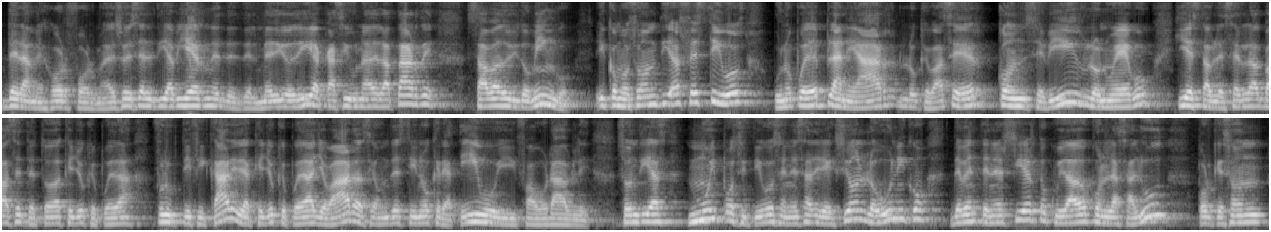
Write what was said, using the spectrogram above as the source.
de la mejor forma. Eso es el día viernes desde el mediodía, casi una de la tarde, sábado y domingo. Y como son días festivos, uno puede planear lo que va a hacer, concebir lo nuevo y establecer las bases de todo aquello que pueda fructificar y de aquello que pueda llevar hacia un destino creativo y favorable. Son días muy positivos en esa dirección. Lo único, deben tener cierto cuidado con la salud, porque son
